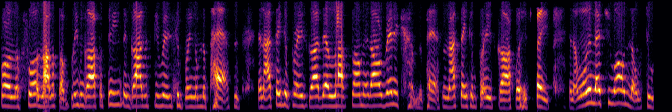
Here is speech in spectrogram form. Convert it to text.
for for a lot of I'm believing God for things, and God is getting ready to bring them to pass. And, I think and praise God that a lot some had already come to pass. And I think and praise God for His faith. And I want to let you all know too.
